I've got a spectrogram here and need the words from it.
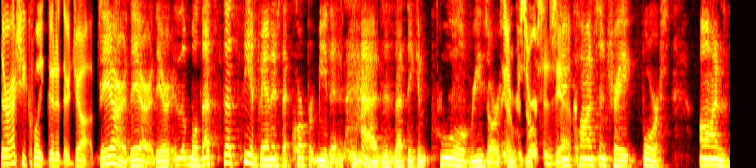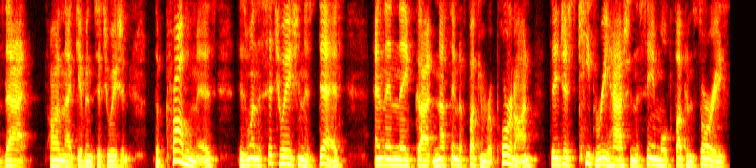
they're actually quite good at their jobs. they are. They are. They are. Well, that's that's the advantage that corporate media has is that they can pool resources, got resources, yeah. and concentrate force on that on that given situation. The problem is is when the situation is dead and then they've got nothing to fucking report on, they just keep rehashing the same old fucking stories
